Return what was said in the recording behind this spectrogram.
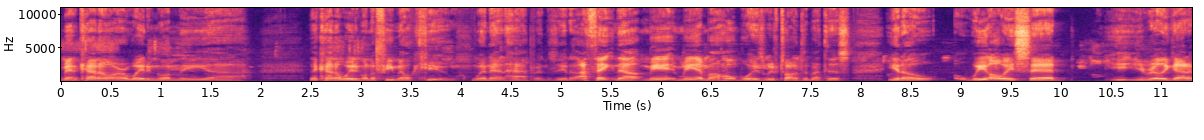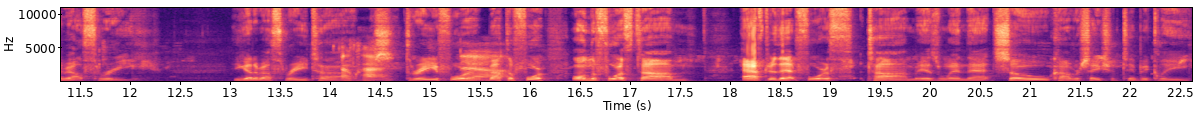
men kind of are waiting on the. Uh, they're kind of waiting on the female cue when that happens. You know, I think now me, me and my homeboys, we've talked about this. You know, we always said you, you really got about three. You got about three times. Okay. Three, four, yeah. about the fourth. On the fourth time, after that fourth time is when that so conversation typically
